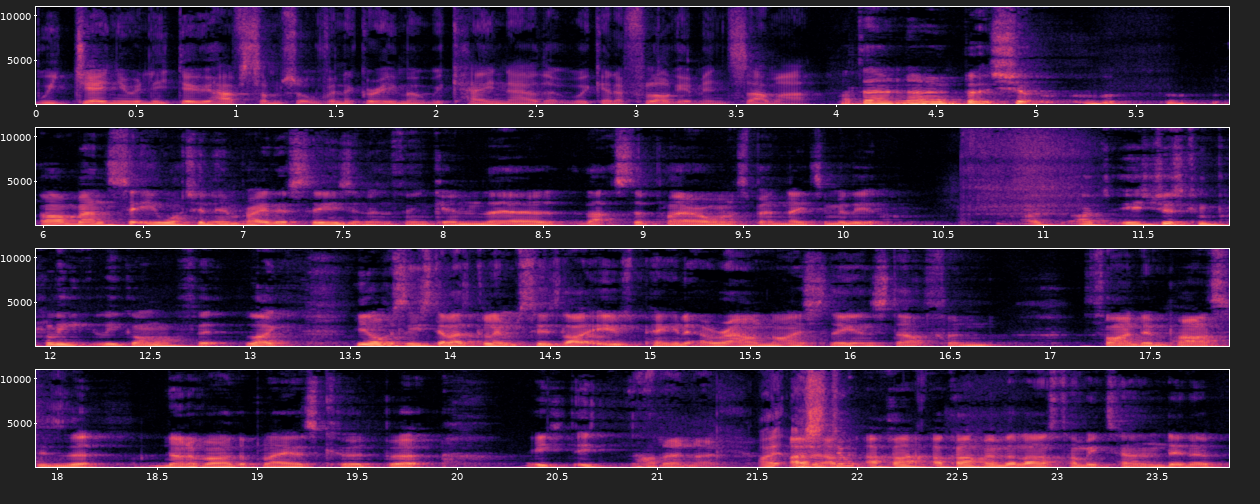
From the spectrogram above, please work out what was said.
we genuinely do have some sort of an agreement with Kane now that we're going to flog him in summer. I don't know, but sure, are Man City watching him play this season and thinking "There, that's the player I want to spend eighty million on? I, I, he's just completely gone off it. Like he obviously still has glimpses, like he was pinging it around nicely and stuff, and finding passes that none of our other players could. But he, he, I don't know. I- I still- I, can't. I can't remember the last time he turned in a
